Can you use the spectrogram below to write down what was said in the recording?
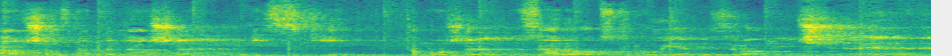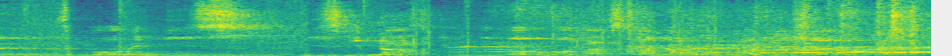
patrząc na te nasze miski, to może za rok spróbujemy zrobić e, wybory mis, mis gimnazjum, bo, bo tak wspaniale mówicie.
